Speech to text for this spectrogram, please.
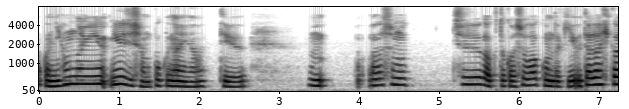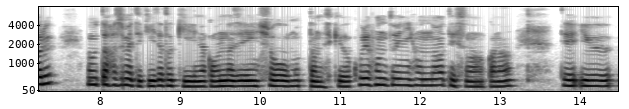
なんか日本のミュージシャンっぽくないなっていう、私も中学とか小学校の時、宇多田ヒカルの歌初めて聞いた時、なんか同じ印象を持ったんですけど、これ本当に日本のアーティストなのかなっていう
